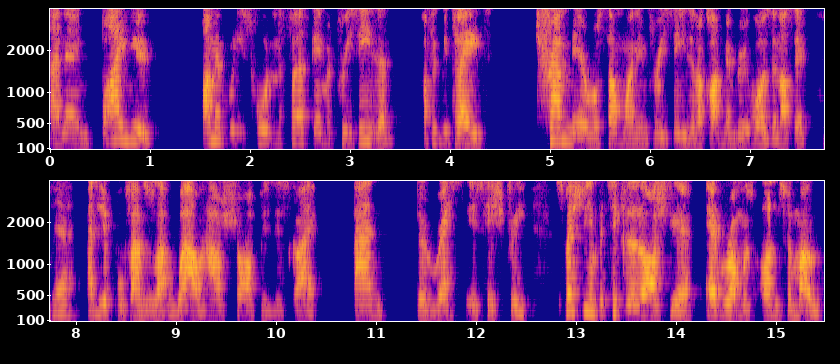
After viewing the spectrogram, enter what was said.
And then, but I knew, I remember when he scored in the first game of pre-season. I think we played Tranmere or someone in pre-season. I can't remember who it was. And I said, Yeah. and Liverpool fans was like, wow, how sharp is this guy? And the rest is history. Especially in particular last year, everyone was on to Mo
